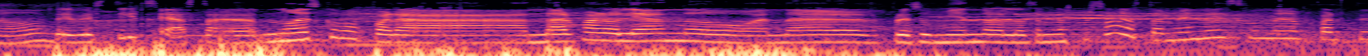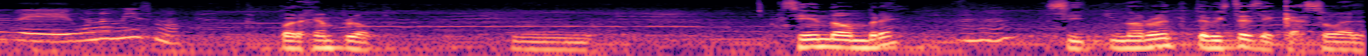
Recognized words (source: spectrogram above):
¿no? De vestirse. Hasta no es como para andar paroleando o andar presumiendo a las demás personas. También es una parte de uno mismo. Por ejemplo, mm, siendo hombre, si normalmente te vistes de casual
